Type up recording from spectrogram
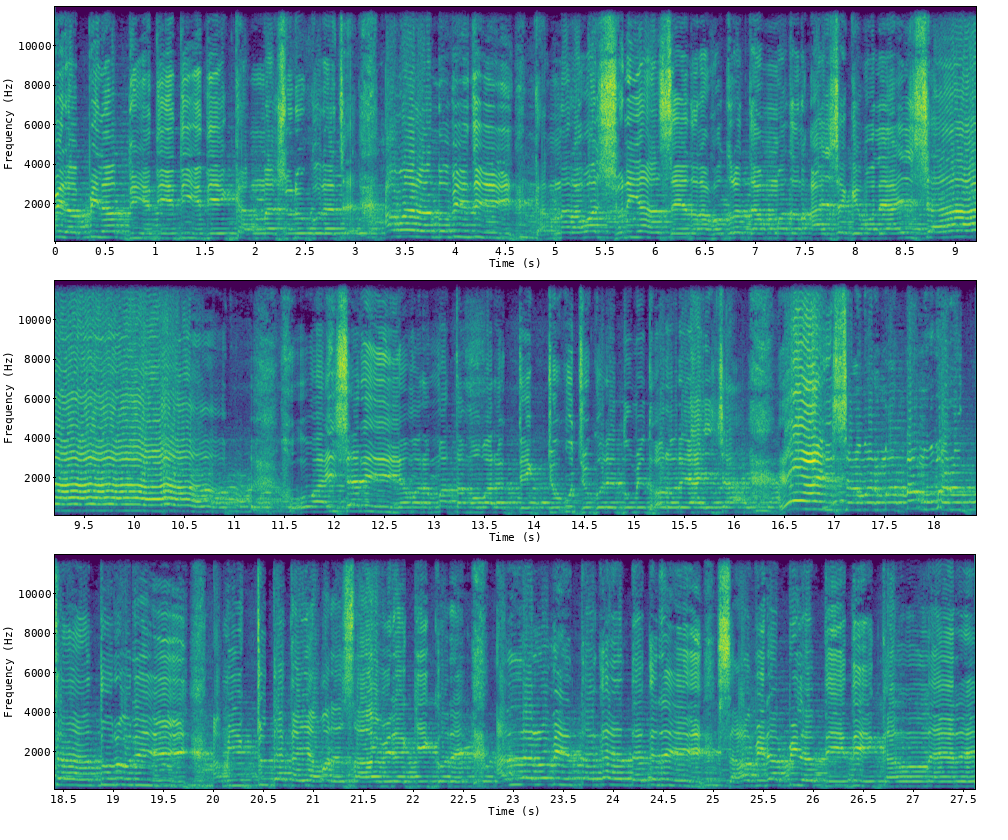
সাহাবিরা দিয়ে দিয়ে দিয়ে দিয়ে কান্না শুরু করেছে। আমার নবীজি কান্নার আওয়াজ শুনিয়া সেদানা হযরত আম্মাজান আয়েশাকে বলে দুরুরি, আমি একটু তাকাই, আমার সাহাবীরা কি করে? আল্লাহ নবী তাকায় দেখে রে সাহাবীরা বিলাপ দিয়ে দিয়ে রে।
